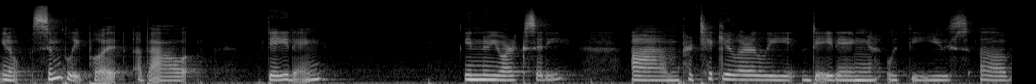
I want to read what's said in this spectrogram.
you know, simply put, about dating in New York City. Um, particularly dating with the use of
